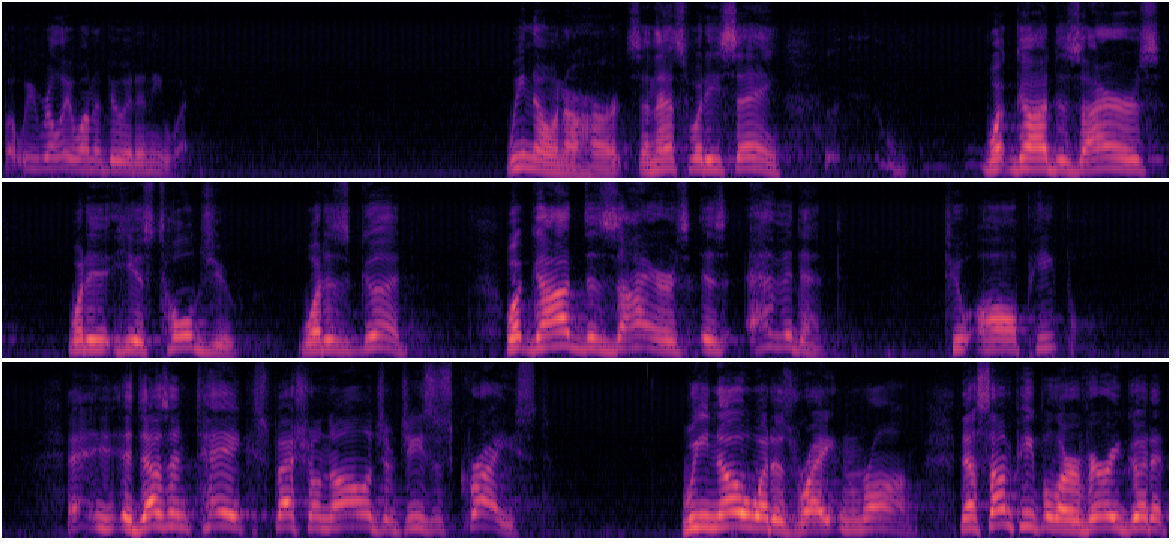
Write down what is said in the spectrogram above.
but we really want to do it anyway. We know in our hearts, and that's what he's saying. What God desires, what he has told you, what is good. What God desires is evident to all people. It doesn't take special knowledge of Jesus Christ. We know what is right and wrong. Now, some people are very good at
